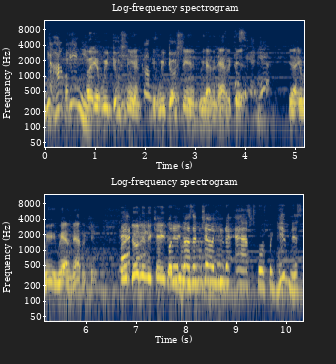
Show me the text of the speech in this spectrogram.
yeah, how can you? But if we do sin, if we do sin, we have an advocate. Yeah. Yeah, we, we have an advocate. But it does indicate that But it doesn't tell you to ask for forgiveness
